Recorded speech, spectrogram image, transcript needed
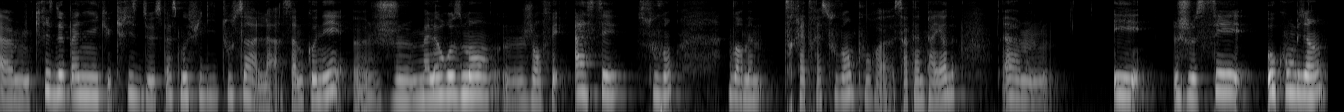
Euh, crise de panique, crise de spasmophilie, tout ça, là, ça me connaît. Euh, je, malheureusement, j'en fais assez souvent voire même très très souvent pour euh, certaines périodes. Euh, et je sais ô combien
